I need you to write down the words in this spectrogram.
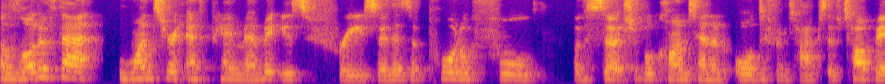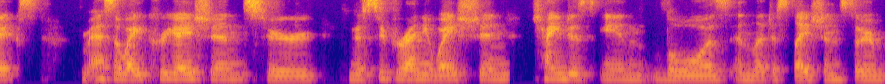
A lot of that, once you're an FPA member, is free. So there's a portal full of searchable content on all different types of topics, from SOA creation to you know, superannuation, changes in laws and legislation. So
